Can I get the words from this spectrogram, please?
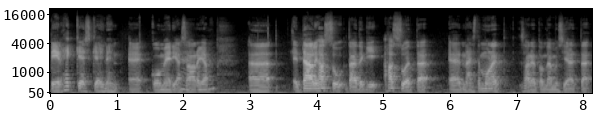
perhekeskeinen äh, komediasarja. Mm-hmm. Tämä oli hassu, tai jotenkin hassu, että näistä monet sarjat on tämmöisiä, että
